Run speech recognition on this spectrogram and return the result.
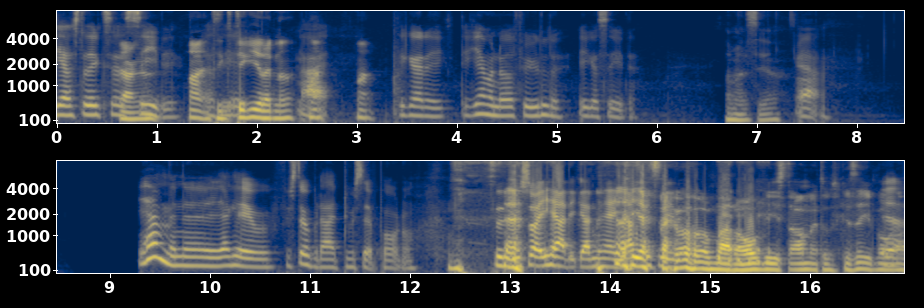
Jeg er slet ikke til at Genre. se det. nej, Altså, det, jeg- det giver dig ikke noget, Nej, nej. det gør det ikke. Det giver mig noget at føle det, ikke at se det. som man siger. Ja. Ja, men øh, jeg kan jo forstå på dig, at du ser porno. så du så ihærdigt gerne vil have, at jeg skal jeg se er det. jo åbenbart overbevist om, at du skal se på Ja.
